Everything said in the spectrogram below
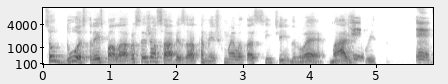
São duas, três palavras, você já sabe exatamente como ela está se sentindo, não é? Mágico é. isso. É.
